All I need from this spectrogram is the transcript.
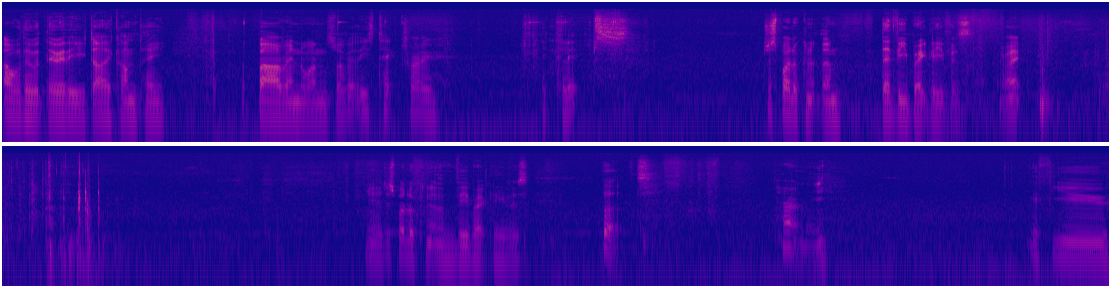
Oh, they were, they were the Dia Compe bar end ones. So I've got these Tektro Eclipse. Just by looking at them, they're V-brake levers, right? Yeah, just by looking at them, V-brake levers. But apparently, if you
